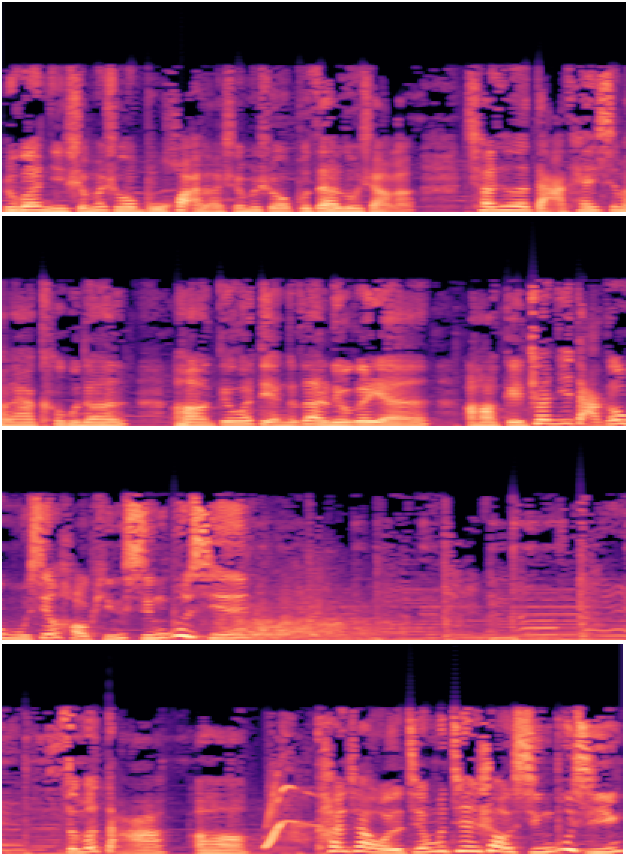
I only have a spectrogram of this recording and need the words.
如果你什么时候不画了，什么时候不在路上了，悄悄的打开喜马拉雅客户端啊，给我点个赞，留个言啊，给专辑打个五星好评，行不行？怎么打啊？看一下我的节目介绍，行不行？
